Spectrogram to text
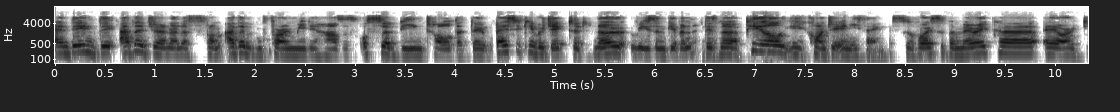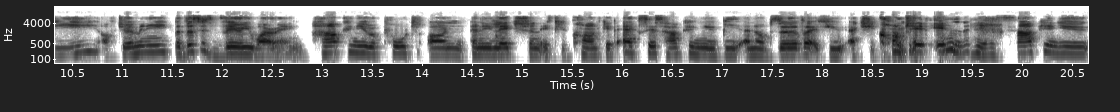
And then the other journalists from other foreign media houses also being told that they basically rejected, no reason given. There's no appeal, you can't do anything. So Voice of America, ARD of Germany, but this is very worrying. How can you report on an election if you can't get access? How can you be an observer if you actually can't get in? Yes. How can you,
